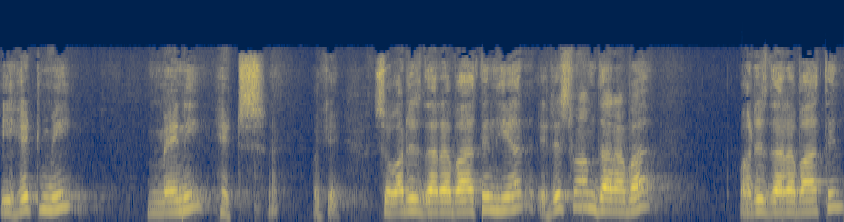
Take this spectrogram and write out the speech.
He hit me many hits. huh? Okay. So what is darabatin here? It is from daraba. What is darabatin?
